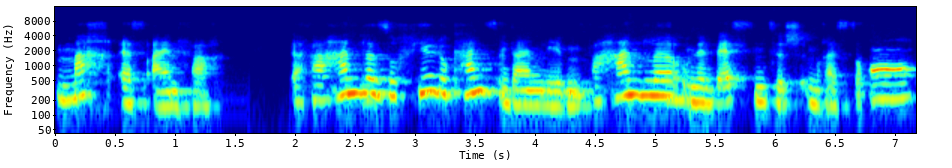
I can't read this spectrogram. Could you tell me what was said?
mach es einfach. Verhandle so viel du kannst in deinem Leben. Verhandle um den besten Tisch im Restaurant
